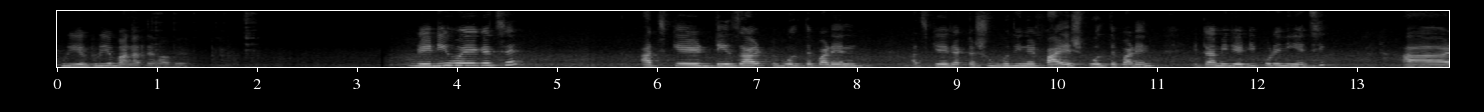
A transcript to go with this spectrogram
ঘুরিয়ে ঘুরিয়ে বানাতে হবে। রেডি হয়ে গেছে। আজকের ডেজার্ট বলতে পারেন, আজকের একটা শুভ দিনের পায়েস বলতে পারেন, এটা আমি রেডি করে নিয়েছি। আর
